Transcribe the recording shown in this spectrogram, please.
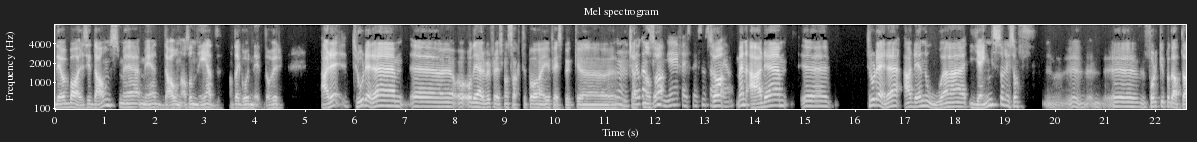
det å bare si 'downs' med, med 'down', altså ned. At det går nedover. Er det, tror dere, øh, og det er det vel flere som har sagt det på i Facebook-chatten øh, mm, det var ganske også mange i Facebook som sa Så, det, ja. Men er det øh, Tror dere er det noe gjengs som liksom folk ute på gata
